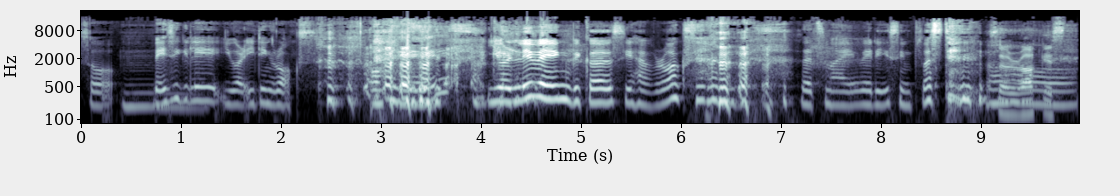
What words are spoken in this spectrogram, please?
So Mm. basically, you are eating rocks. okay. You're living because you have rocks. That's my very simplest. So rock is Oh.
